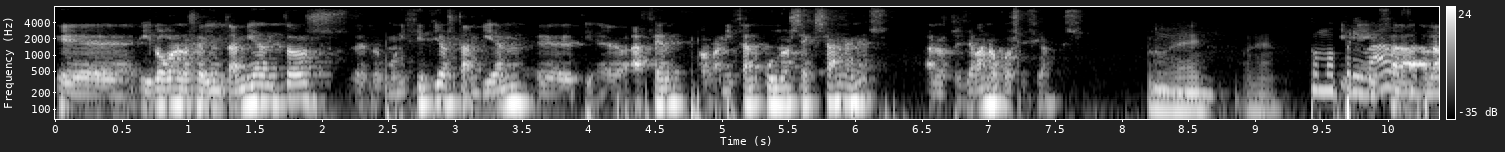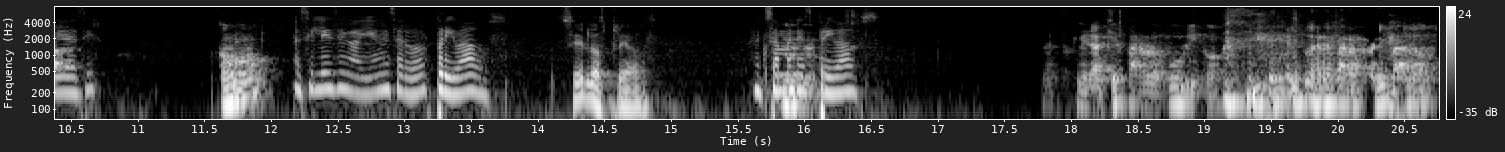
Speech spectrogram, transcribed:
Eh, y luego en los ayuntamientos, eh, los municipios también eh, hacen, organizan unos exámenes a los que se llaman oposiciones. Mm. Como privados, se podría decir. ¿Cómo? Así le dicen ahí en El Salvador, privados. Sí, los privados. Exámenes mm. privados. Pues mira, aquí es para lo público, en lugar de para lo privado.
